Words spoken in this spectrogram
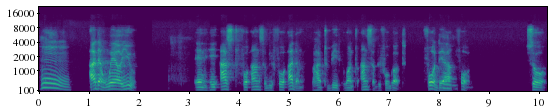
Hmm. Adam, where are you? And he asked for answer before Adam had to be one to answer before God for their hmm. fault. So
